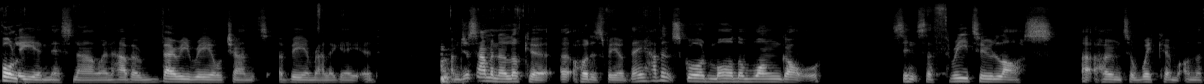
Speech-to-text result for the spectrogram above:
fully in this now and have a very real chance of being relegated. I'm just having a look at, at Huddersfield. They haven't scored more than one goal since a 3 2 loss at home to Wycombe on the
